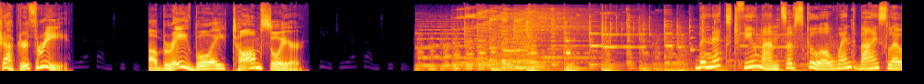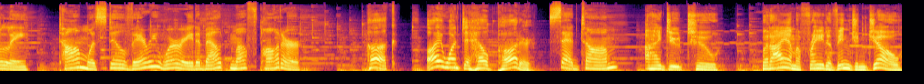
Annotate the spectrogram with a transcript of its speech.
Chapter 3 A Brave Boy, Tom Sawyer. The next few months of school went by slowly. Tom was still very worried about Muff Potter, Huck, I want to help Potter. said Tom, I do too. But I am afraid of Injun Joe.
